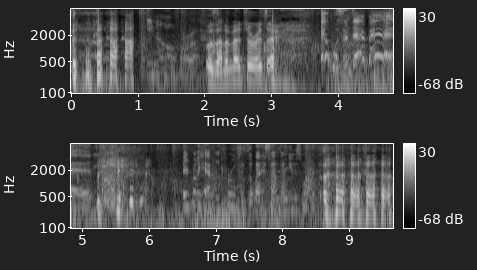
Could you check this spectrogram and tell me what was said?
You know, for a... Was that a venture right there? It wasn't that bad. They really have improved since the last time I used one of them.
